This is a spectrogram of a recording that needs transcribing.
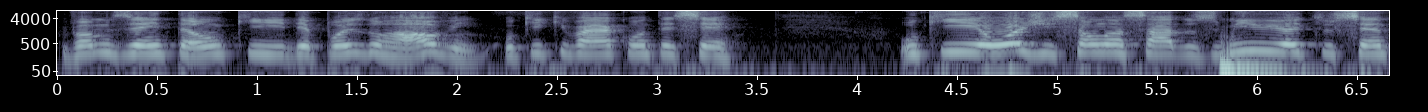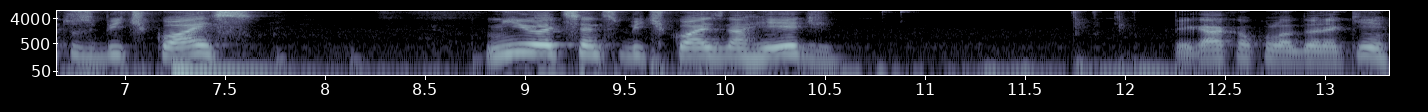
vamos dizer então que depois do halving, o que, que vai acontecer? O que hoje são lançados 1.800 bitcoins, 1.800 bitcoins na rede, pegar a calculadora aqui.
